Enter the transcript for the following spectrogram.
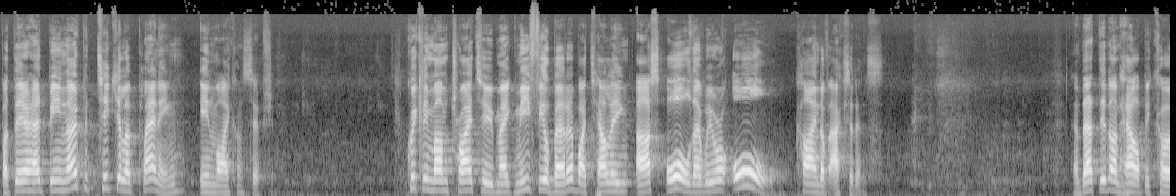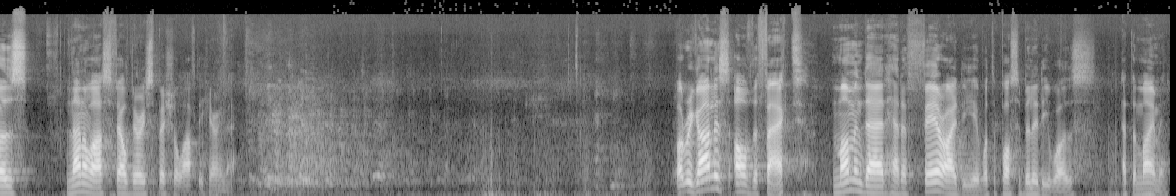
But there had been no particular planning in my conception. Quickly, mum tried to make me feel better by telling us all that we were all kind of accidents. And that did not help because none of us felt very special after hearing that. But regardless of the fact, mum and dad had a fair idea what the possibility was at the moment.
